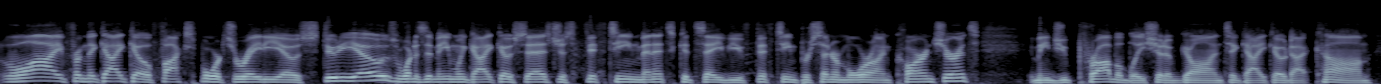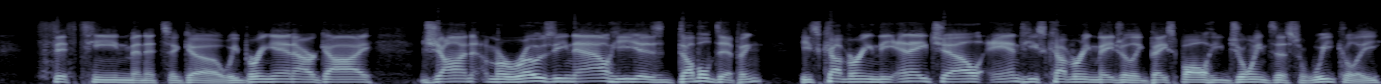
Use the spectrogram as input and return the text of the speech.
Live from the Geico Fox Sports Radio studios. What does it mean when Geico says just 15 minutes could save you 15% or more on car insurance? It means you probably should have gone to geico.com 15 minutes ago. We bring in our guy, Jon Morosi, now. He is double dipping. He's covering the NHL and he's covering Major League Baseball. He joins us weekly.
